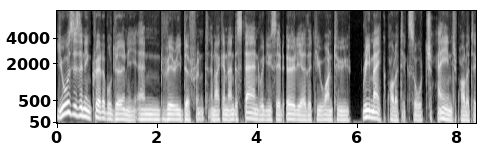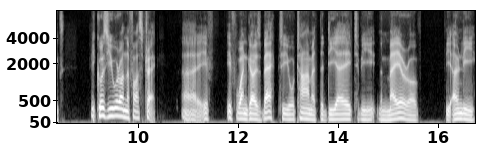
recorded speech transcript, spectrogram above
Yours is an incredible journey and very different. And I can understand when you said earlier that you want to remake politics or change politics because you were on the fast track. Uh, if if one goes back to your time at the DA to be the mayor of the only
